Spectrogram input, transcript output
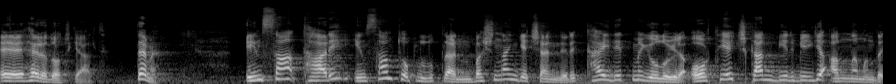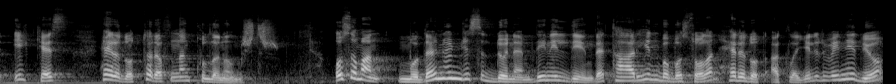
e, Herodot geldi. Değil mi? İnsan, tarih insan topluluklarının başından geçenleri kaydetme yoluyla ortaya çıkan bir bilgi anlamında ilk kez Herodot tarafından kullanılmıştır. O zaman modern öncesi dönem denildiğinde tarihin babası olan Herodot akla gelir ve ne diyor?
